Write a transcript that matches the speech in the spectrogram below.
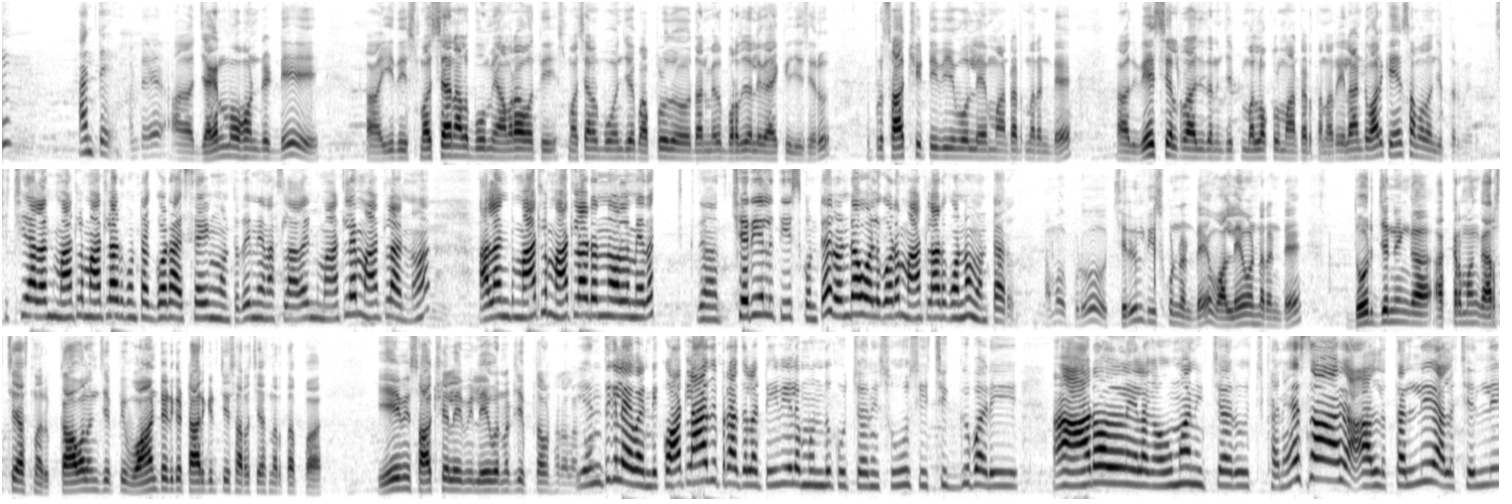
అంతే. అంటే ఆ, జగన్మోహన్ రెడ్డి ఆ, ఇది శ్మశానాల భూమి అమరావతి శ్మశానాల భూమి అని చెప్పి అప్పుడు దాని మీద బురద జల్లి వ్యాఖ్యలు చేశారు. ఇప్పుడు సాక్షి టీవీ వాళ్ళు ఏం మాట్లాడుతున్నారంటే అది వేశ్యల రాజధాని అని చెప్పి మళ్ళీ ఒకళ్ళు మాట్లాడుతున్నారు. ఇలాంటి వారికి ఏం సమాధానం చెప్తారు మీరు? చిచ్చి అలాంటి మాటలు మాట్లాడుకుంటా కూడా అసహ్యంగా ఉంటుంది. నేను అసలు అలాంటి మాటలే మాట్లాడను. అలాంటి మాటలు మాట్లాడని వాళ్ళ మీద చర్యలు తీసుకుంటే రెండో వాళ్ళు కూడా మాట్లాడకుండా ఉంటారు. అమ్మ ఇప్పుడు చర్యలు తీసుకుంటుంటే వాళ్ళు ఏమంటారంటే దౌర్జన్యంగా అక్రమంగా అరెస్ట్ చేస్తున్నారు. కావాలని చెప్పి వాంటెడ్గా టార్గెట్ చేసి అరెస్ట్ చేస్తున్నారు తప్ప ఏమి సాక్ష్యాలు ఏమీ లేవు అన్నట్టు చెప్తా ఉంటారు అలా. ఎందుకు లేవండి? కోట్లాది ప్రజల టీవీల ముందు కూర్చొని చూసి చిగ్గుపడి ఆ ఆడవాళ్ళని ఇలాగ అవమానించారు. కనీసం వాళ్ళ తల్లి వాళ్ళ చెల్లి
